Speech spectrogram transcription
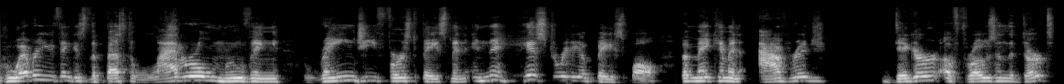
whoever you think is the best lateral moving, rangy first baseman in the history of baseball, but make him an average digger of throws in the dirt.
